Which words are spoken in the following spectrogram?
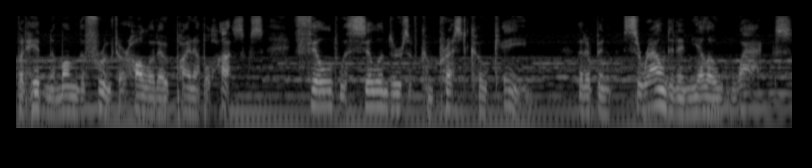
but hidden among the fruit are hollowed out pineapple husks filled with cylinders of compressed cocaine that have been surrounded in yellow wax.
